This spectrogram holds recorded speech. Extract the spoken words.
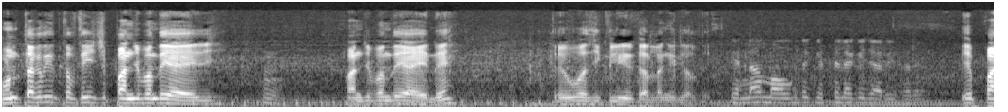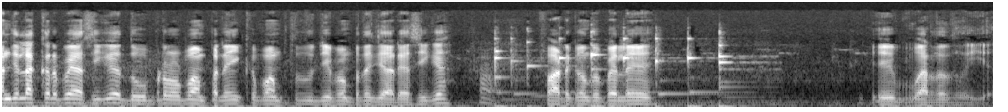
ਹੁਣ ਤੱਕ ਦੀ ਤਫਤੀਸ਼ 'ਚ ਪੰਜ ਬੰਦੇ ਆਏ ਜੀ। ਹੂੰ। ਪੰਜ ਬੰਦੇ ਆਏ ਨੇ ਤੇ ਉਹ ਅਸੀਂ ਕਲੀਅਰ ਕਰ ਲਾਂਗੇ ਜਲਦੀ। ਕਿੰਨਾ ਅਮਾਉਂਟ ਤੇ ਕਿੱਥੇ ਲੈ ਕੇ ਜਾ ਰਹੀ ਸਰ? ਇਹ 5 ਲੱਖ ਰੁਪਇਆ ਸੀਗਾ ਦੋ ਪੈਟਰੋਲ ਪੰਪ ਨੇ ਇੱਕ ਪੰਪ ਤੋਂ ਦੂਜੇ ਪੰਪ ਤੇ ਜਾ ਰਿਹਾ ਸੀਗਾ। ਹਾਂ। ਫਾਟਕਾਂ ਤੋਂ ਪਹਿਲੇ ਇਹ ਵਾਰਦਾਤ ਹੋਈ ਆ।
